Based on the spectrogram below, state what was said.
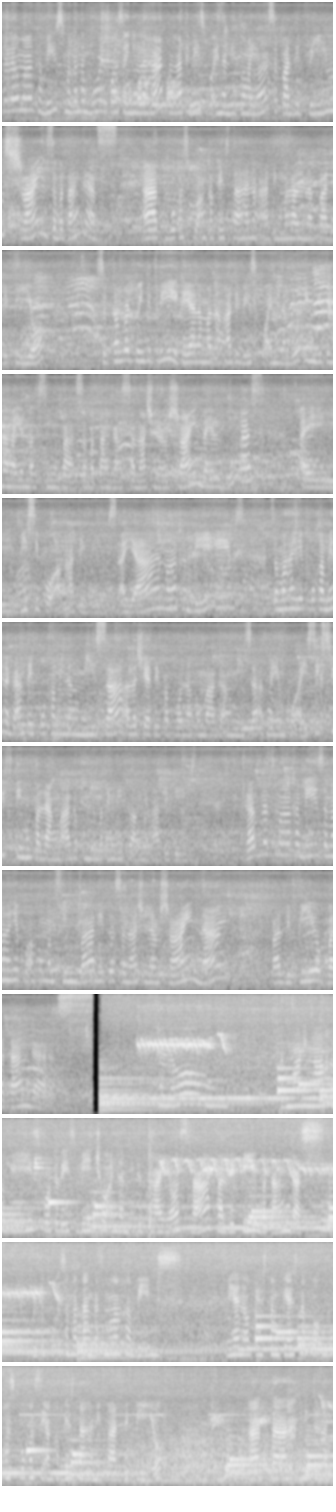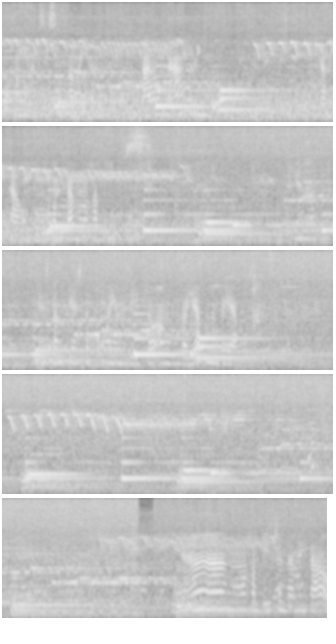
Hello mga kabis, magandang buhay po sa inyong lahat. Ang ating base po ay nandito ngayon sa Padre Prius Shrine sa Batangas. At bukas po ang kapestahan ng ating mahal na Padre Pio. September 23, kaya naman ang ating base po ay minabuting dito na ngayon magsimba sa Batangas sa National Shrine dahil bukas ay busy po ang ating babes. Ayan mga kabibs, samahan niyo po kami, nag-aantay po kami ng misa. Alas 7 pa po ng umaga ang misa at ngayon po ay 6.15 pa lang. Maaga pong dumating dito ang inyong ating babes. God bless mga kabibs, samahan niyo po ako magsimba dito sa National Shrine ng Padre Pio, Batangas. Hello! Good morning mga kabis. For today's video ay nandito tayo sa Padre Pio, Batangas. Dito po sa Batangas mga kabibs. Ayan o, piyestang piyesta po. Bukas po kasi ang kapestahan ni Padre Pio. At ah, dito na po kami magsisimba ngayon. Araw linggo. Ang dami taong pumupunta mga kabibs. Yan o. Piyestang piyesta po ngayon dito. Ang gayak na gayak. Yan, kabits, ang daming tao.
